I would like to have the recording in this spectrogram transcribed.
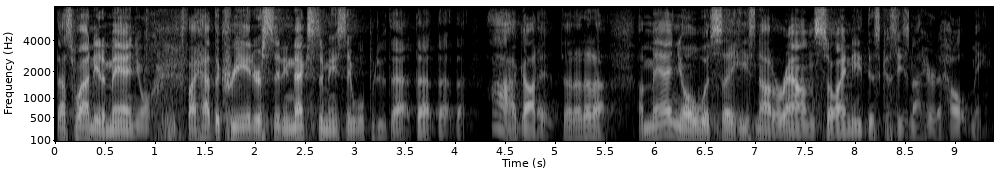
That's why I need a manual. If I had the creator sitting next to me, say, "Well, do that, that, that, that." Ah, I got it. Da da da da. A manual would say he's not around, so I need this because he's not here to help me.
